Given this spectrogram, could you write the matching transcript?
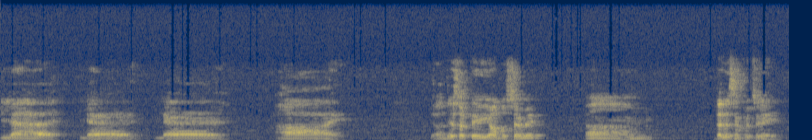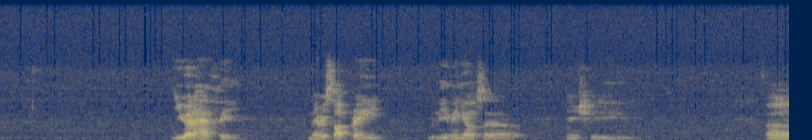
La, la, la, I. On this update, your humble servant. Um, the lesson for today. You gotta have faith. Never stop praying. Believe in yourself. And she. Um,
